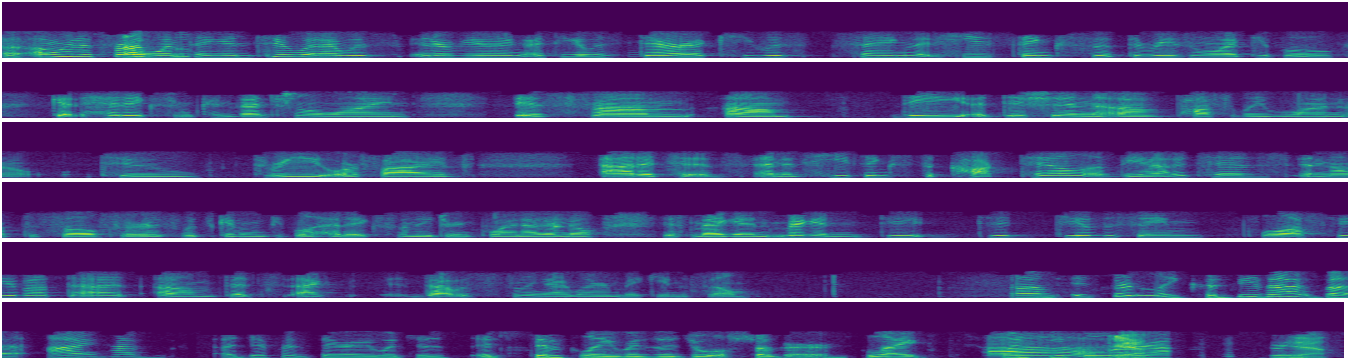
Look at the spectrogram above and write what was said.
Uh, I'm going to throw one thing in too. When I was interviewing, I think it was Darek. He was saying that he thinks that the reason why people get headaches from conventional wine is from um, the addition of possibly one, two, three, or five additives. And as he thinks the cocktail of the additives and not the sulfur is what's giving people headaches when they drink wine. I don't know if Megan, Megan, do, did, do you have the same philosophy about that? Um, that's that was something I learned making the film. Um, it certainly could be that, but I have a different theory, which is it's simply residual sugar. Like when ah. people yeah. are drinking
